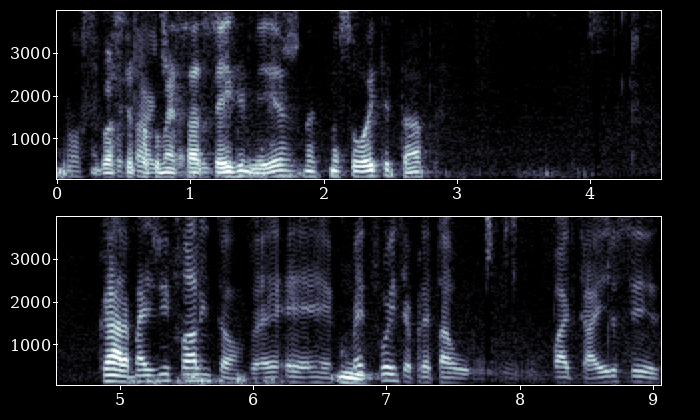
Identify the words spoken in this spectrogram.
Nossa, O negócio que é pra começar às 6h30, né? começou 8 e tanto. Cara, mas me fala então, é, é, como Hum. é que foi interpretar o, o pai do Caíro? Você,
